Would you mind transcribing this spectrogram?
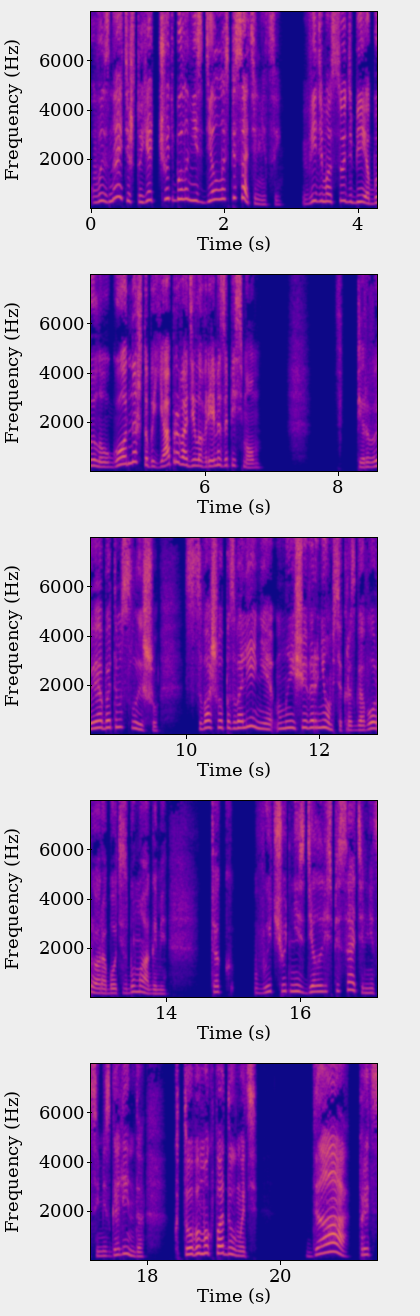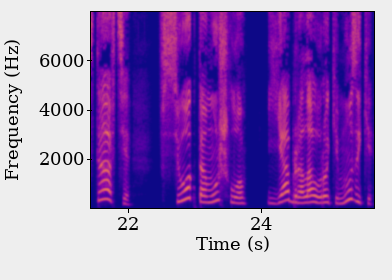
вы знаете, что я чуть было не сделалась писательницей. Видимо, судьбе было угодно, чтобы я проводила время за письмом. Впервые об этом слышу. С вашего позволения, мы еще вернемся к разговору о работе с бумагами. Так вы чуть не сделались писательницей, мисс Галинда. Кто бы мог подумать? Да, представьте, все к тому шло. Я брала уроки музыки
